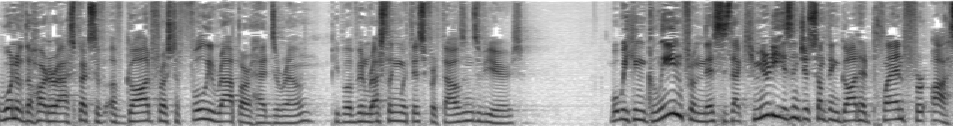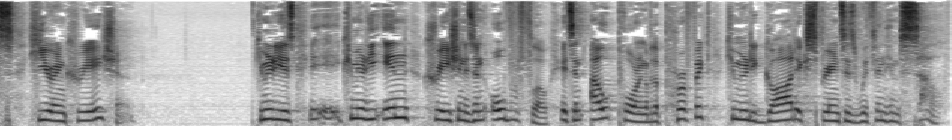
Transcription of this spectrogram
one of the harder aspects of, of God for us to fully wrap our heads around, people have been wrestling with this for thousands of years. What we can glean from this is that community isn't just something God had planned for us here in creation. Community, is, community in creation is an overflow. It's an outpouring of the perfect community God experiences within himself.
